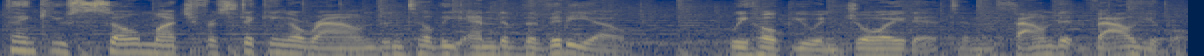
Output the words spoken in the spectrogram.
Thank you so much for sticking around until the end of the video. We hope you enjoyed it and found it valuable.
